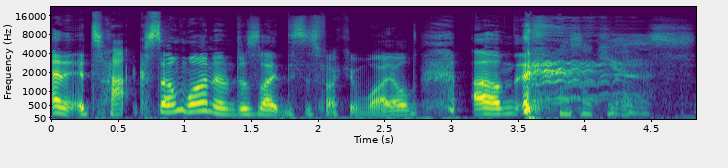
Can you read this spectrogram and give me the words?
and it attacks someone. I'm just like, this is fucking wild. Um, It's like yes.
